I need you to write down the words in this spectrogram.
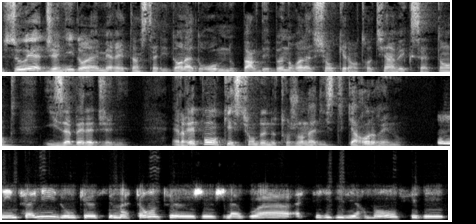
Zoé Adjani, dont la mère est installée dans la Drôme, nous parle des bonnes relations qu'elle entretient avec sa tante Isabelle Adjani. Elle répond aux questions de notre journaliste Carole Reynaud. On est une famille, donc euh, c'est ma tante, euh, je, la vois assez régulièrement. On fait des,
